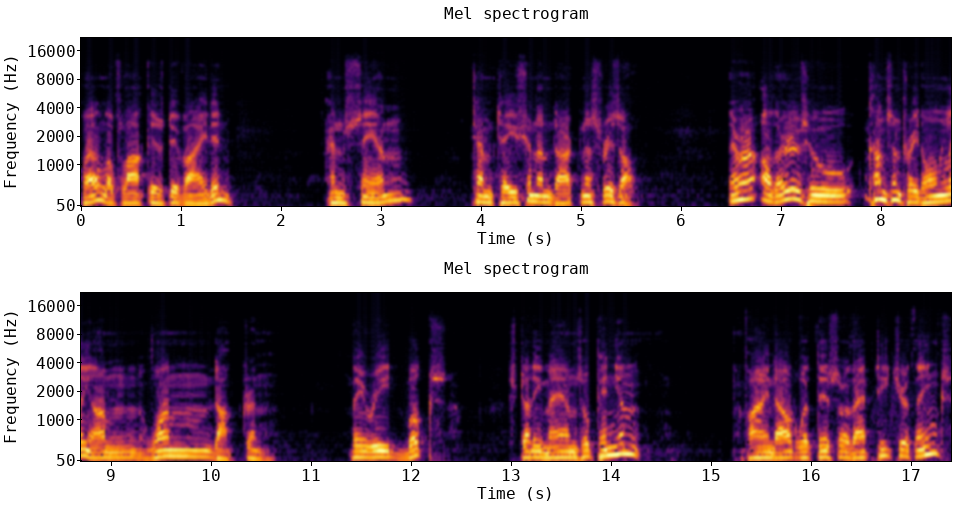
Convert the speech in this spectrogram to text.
Well, the flock is divided, and sin, temptation, and darkness result. There are others who concentrate only on one doctrine. They read books, study man's opinion, find out what this or that teacher thinks.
